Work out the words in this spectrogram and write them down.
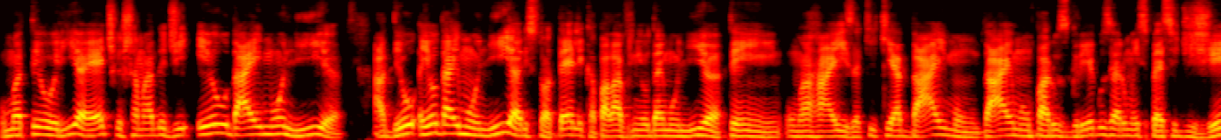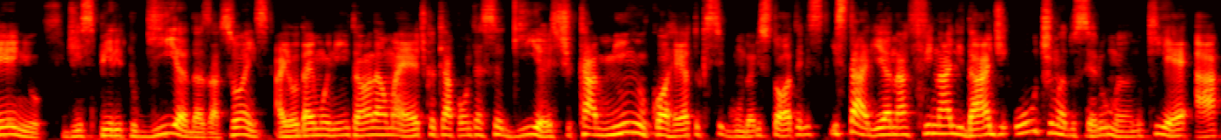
uma teoria ética chamada de eudaimonia, a eudaimonia aristotélica, a palavrinha eudaimonia tem uma raiz aqui que é daimon. Daimon para os gregos era uma espécie de gênio, de espírito guia das ações. A eudaimonia, então, é uma ética que aponta essa guia, este caminho correto que, segundo Aristóteles, estaria na finalidade última do ser humano, que é a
